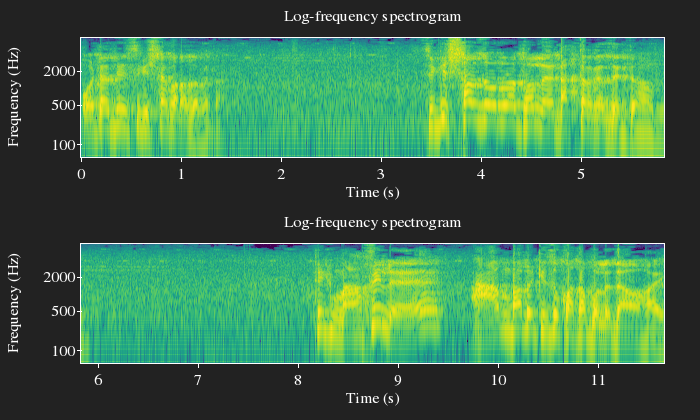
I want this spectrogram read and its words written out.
ওইটা দিয়ে চিকিৎসা করা যাবে না। চিকিৎসার জরুরত হলে ডাক্তার কাছে যেতে হবে। ঠিক মাহফিলে আমভাবে কিছু কথা বলে দেওয়া হয়।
